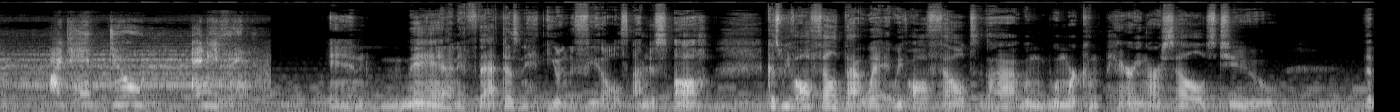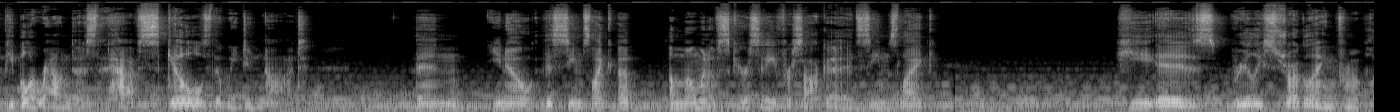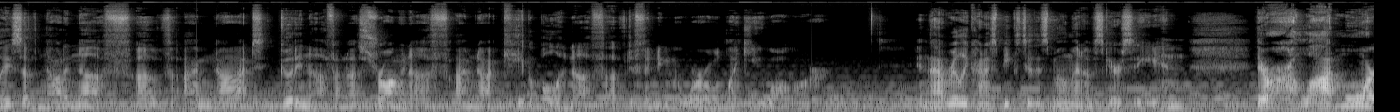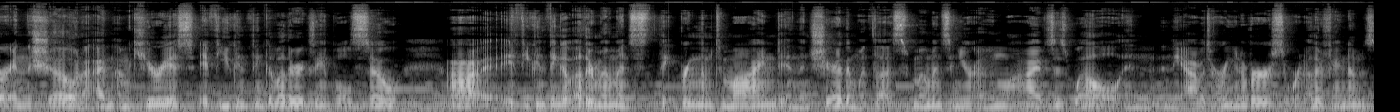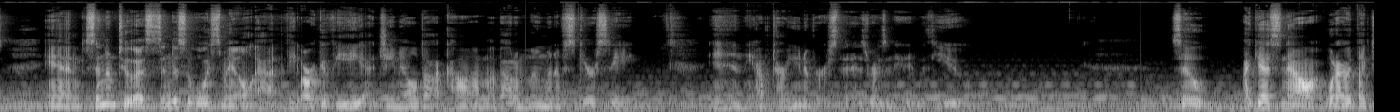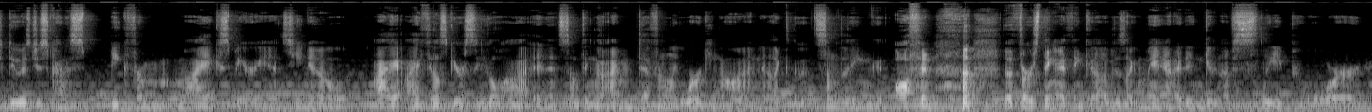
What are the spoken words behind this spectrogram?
I can't do anything. And man, if that doesn't hit you in the feels, I'm just, oh, because we've all felt that way. We've all felt uh, when, when we're comparing ourselves to the people around us that have skills that we do not, then, you know, this seems like a, a moment of scarcity for Sokka. It seems like he is really struggling from a place of not enough, of I'm not good enough, I'm not strong enough, I'm not capable enough of defending the world like you all are. And that really kind of speaks to this moment of scarcity. And there are a lot more in the show, and I, am curious if you can think of other examples. So, uh, if you can think of other moments, th- bring them to mind and then share them with us. Moments in your own lives as well, in, in the Avatar universe or in other fandoms. And send them to us. Send us a voicemail at thearchofe at gmail.com about a moment of scarcity in the Avatar universe that has resonated with you. So, I guess now what I would like to do is just kind of speak from my experience, you know, I, I feel scarcity a lot, and it's something that I'm definitely working on. And like something often, the first thing I think of is like, man, I didn't get enough sleep. Or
